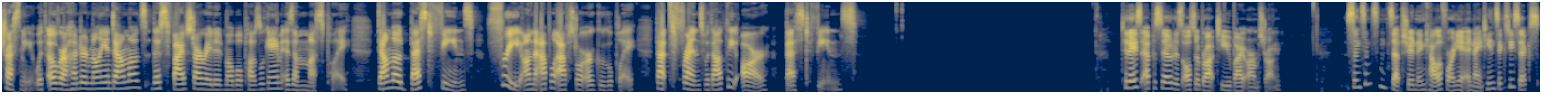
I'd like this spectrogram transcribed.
trust me, with over 100 million downloads, this 5 star rated mobile puzzle game is a must play. Download Best Fiends free on the Apple App Store or Google Play. That's friends without the R, Best Fiends. Today's episode is also brought to you by Armstrong. Since its inception in California in 1966,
